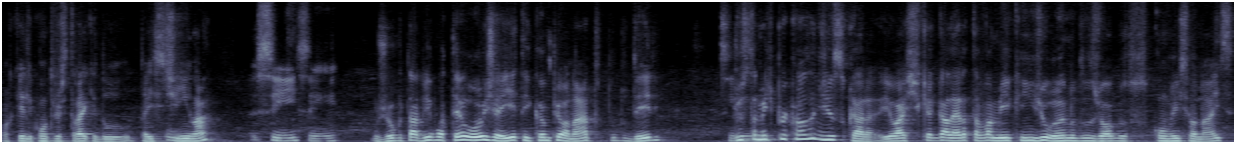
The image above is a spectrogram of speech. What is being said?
aquele Counter-Strike do da Steam lá. Sim, sim. O jogo tá vivo até hoje aí, tem campeonato, tudo dele. Sim. Justamente por causa disso, cara. Eu acho que a galera tava meio que enjoando dos jogos convencionais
